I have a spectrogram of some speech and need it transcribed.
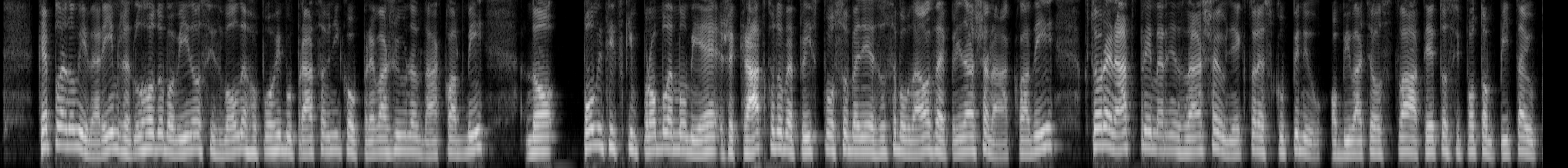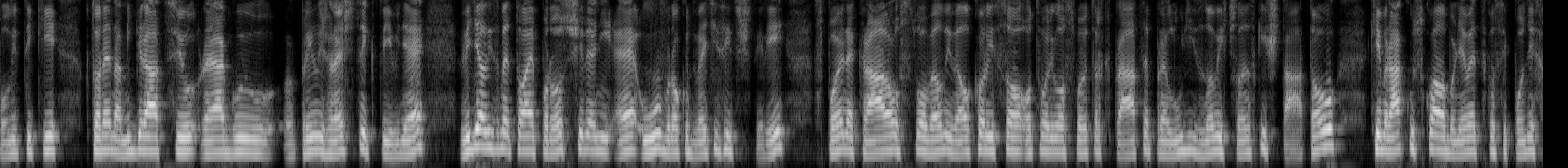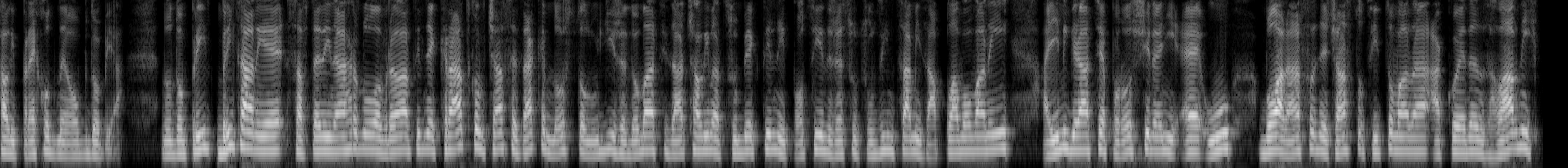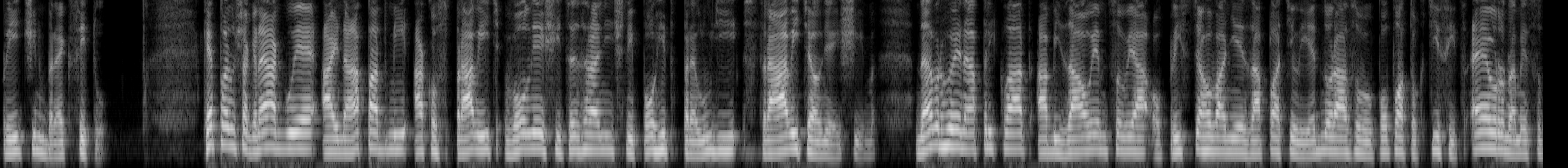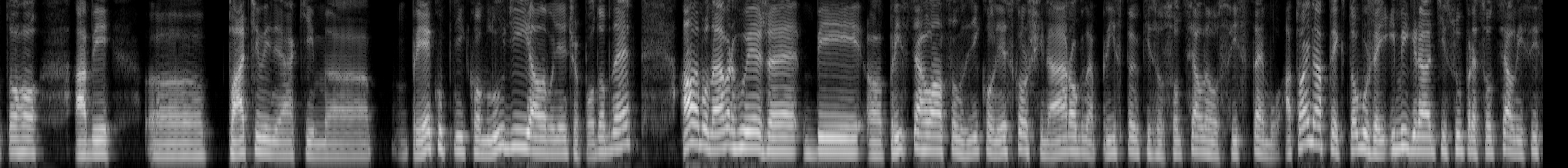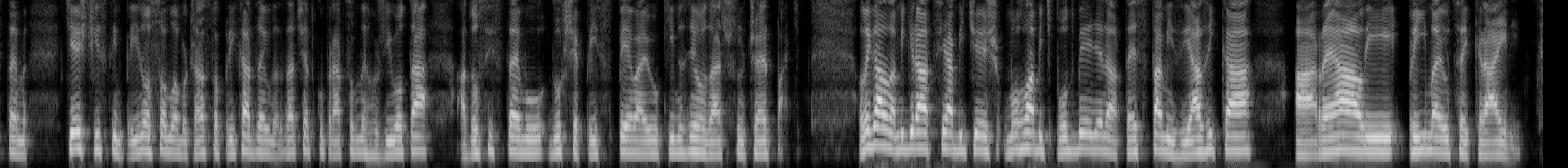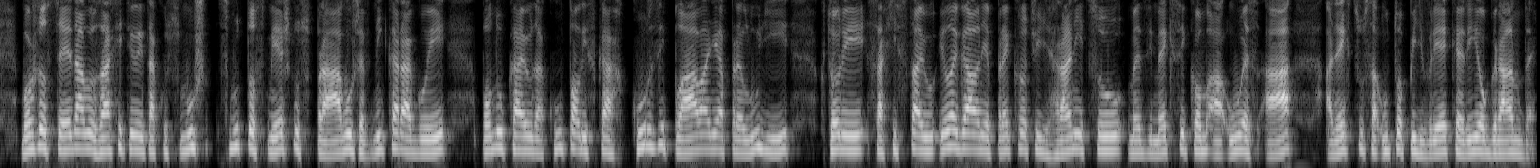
Keplenovi verím, že dlhodobo výnosy z voľného pohybu pracovníkov prevažujú nad nákladmi, no Politickým problémom je, že krátkodobé prispôsobenie zo sebou naozaj prináša náklady, ktoré nadpriemerne znášajú niektoré skupiny obyvateľstva a tieto si potom pýtajú politiky, ktoré na migráciu reagujú e, príliš reštriktívne. Videli sme to aj po rozšírení EÚ v roku 2004. Spojené kráľovstvo veľmi veľkoryso otvorilo svoj trh práce pre ľudí z nových členských štátov, kým Rakúsko alebo Nemecko si ponechali prechodné obdobia. No do Británie sa vtedy nahrnulo v relatívne krátkom čase také množstvo ľudí, že domáci začali mať subjektívny pocit, že sú cudzincami zaplavovaní a imigrácia po rozšírení EÚ bola následne často citovaná ako jeden z hlavných príčin Brexitu. Keplen však reaguje aj nápadmi, ako spraviť voľnejší cezhraničný pohyb pre ľudí stráviteľnejším. Navrhuje napríklad, aby záujemcovia o pristahovanie zaplatili jednorázovou poplatok 1000 eur, namiesto toho, aby e, platili nejakým e, priekupníkom ľudí alebo niečo podobné. Alebo navrhuje, že by e, pristahovalcom vznikol neskorší nárok na príspevky zo sociálneho systému. A to aj napriek tomu, že imigranti sú pre sociálny systém tiež čistým prínosom, lebo často prichádzajú na začiatku pracovného života a do systému dlhšie prispievajú, kým z neho začnú čerpať. Legálna migrácia by tiež mohla byť podmienená testami z jazyka a reály príjmajúcej krajiny. Možno ste nedávno zachytili takú smutno smiešnú správu, že v Nikaragui ponúkajú na kúpaliskách kurzy plávania pre ľudí, ktorí sa chystajú ilegálne prekročiť hranicu medzi Mexikom a USA a nechcú sa utopiť v rieke Rio Grande.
